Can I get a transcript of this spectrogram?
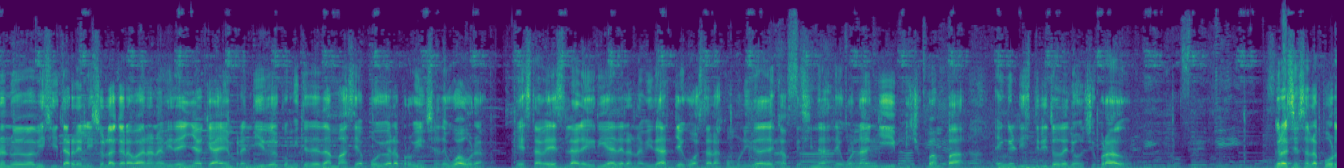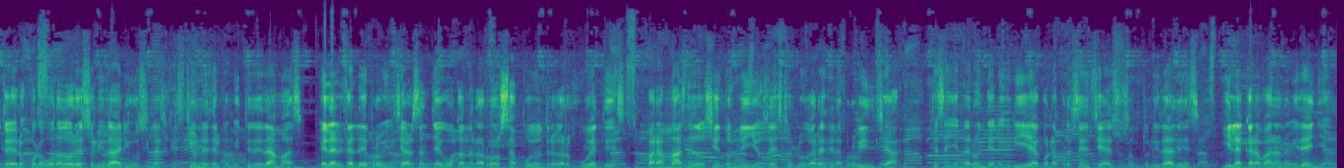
Una nueva visita realizó la caravana navideña que ha emprendido el Comité de Damas de Apoyo a la provincia de Huaura. Esta vez, la alegría de la Navidad llegó hasta las comunidades campesinas de Huanangui y Pichupampa, en el distrito de Leoncio Prado. Gracias al aporte de los colaboradores solidarios y las gestiones del Comité de Damas, el alcalde provincial Santiago Canela Rosa pudo entregar juguetes para más de 200 niños de estos lugares de la provincia, que se llenaron de alegría con la presencia de sus autoridades y la caravana navideña.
